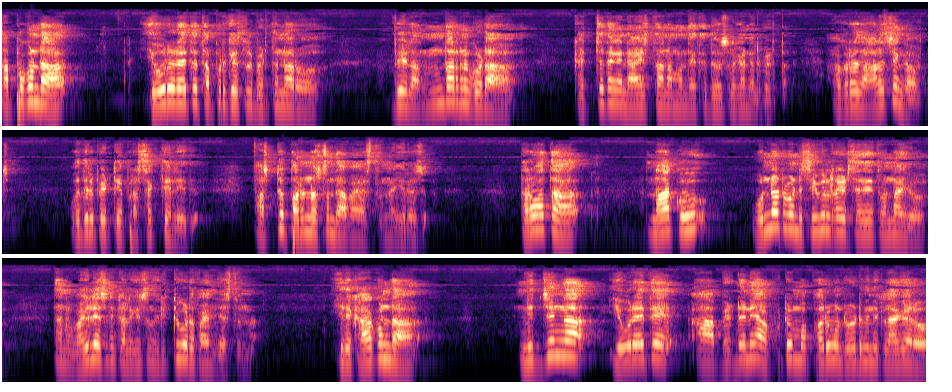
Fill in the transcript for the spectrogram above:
తప్పకుండా ఎవరెవరైతే తప్పుడు కేసులు పెడుతున్నారో వీళ్ళందరిని కూడా ఖచ్చితంగా న్యాయస్థానం ముందు అయితే దోషులుగా నిలబెడతా. ఒకరోజు ఆలస్యం కావచ్చు. వదిలిపెట్టే ప్రసక్తే లేదు. ఫస్ట్ పరుణ నష్టం దావా ఈరోజు. తర్వాత నాకు ఉన్నటువంటి సివిల్ రైట్స్ ఏదైతే ఉన్నాయో దానికి వైలేషన్ కలిగిస్తుంది రిట్టు కూడా ఫైల్ చేస్తున్నా. ఇది కాకుండా నిజంగా ఎవరైతే ఆ బిడ్డని ఆ కుటుంబ పరువు రోడ్డు మీదకి లాగారో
